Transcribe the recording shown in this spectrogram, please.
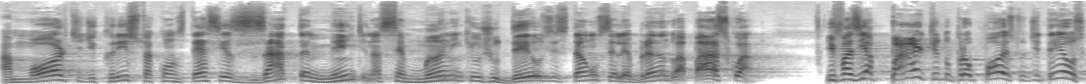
A morte de Cristo acontece exatamente na semana em que os judeus estão celebrando a Páscoa. E fazia parte do propósito de Deus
